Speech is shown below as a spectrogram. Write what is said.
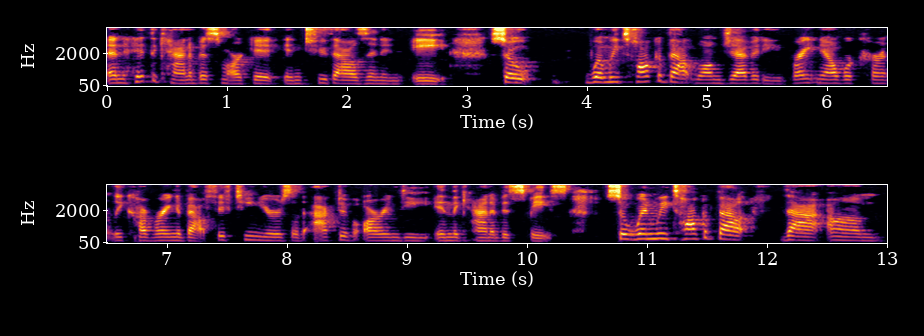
and hit the cannabis market in 2008. So when we talk about longevity, right now we're currently covering about 15 years of active R&D in the cannabis space. So when we talk about that, um,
